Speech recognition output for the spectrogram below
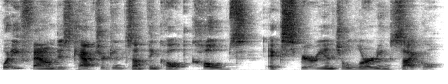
What he found is captured in something called Kolb's experiential learning cycle.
